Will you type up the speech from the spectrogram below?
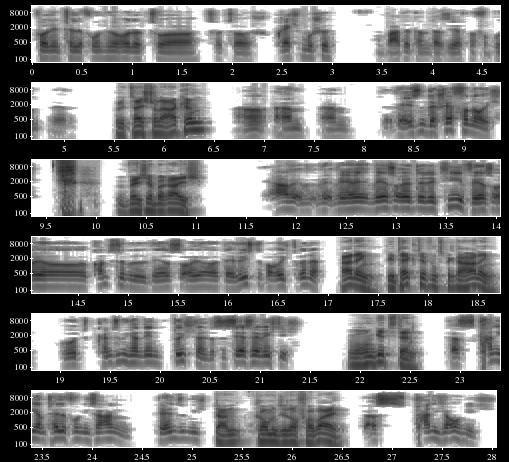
vor den Telefonhörer oder zur, zur, zur Sprechmuschel und warte dann, dass ich erstmal verbunden werde. Polizeistelle Arkham? Ja, ähm, ähm, wer ist denn der Chef von euch? Welcher Bereich? Ja, wer, wer- wer, ist euer Detektiv? Wer ist euer Constable? Wer ist euer, der Höchste bei euch drinne? Harding, Detective Inspector Harding. Gut, können Sie mich an den durchstellen? Das ist sehr, sehr wichtig. Worum geht's denn? Das kann ich am Telefon nicht sagen. Stellen Sie mich, Dann kommen Sie doch vorbei. das kann ich auch nicht.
